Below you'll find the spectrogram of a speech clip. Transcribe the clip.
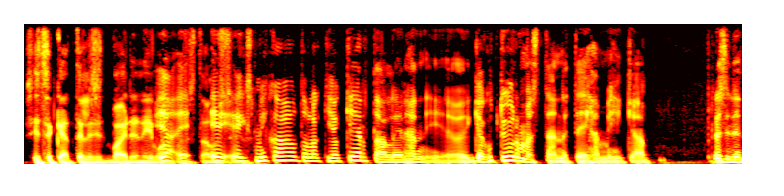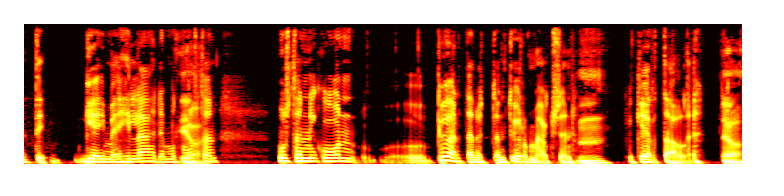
Sitten sä kättelisit Bidenin Ja e, e, eikö Mika Aaltolakin jo kertaalleen, hän ikään kuin tyrmäsi tämän, että ei hän mihinkään presidenttigeimeihin lähde, mutta Joo. musta hän, musta hän niin kuin on pyörtänyt tämän tyrmäyksen mm. Jo kertaalleen. Joo.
